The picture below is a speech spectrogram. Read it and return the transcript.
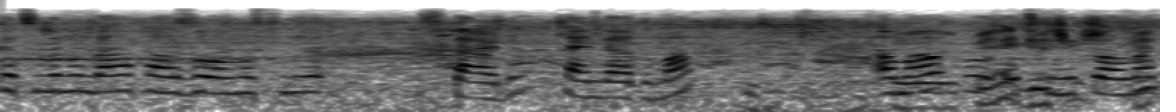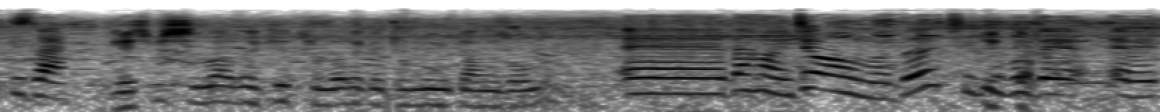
Katılımın daha fazla olmasını isterdim kendi adıma. Ama Ee, bu peki etkinlikte geçmiş- olmak güzel. Geçmiş yıllardaki turlara katılma imkanınız oldu mu? Ee, daha önce olmadı. Çünkü İlk burada evet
